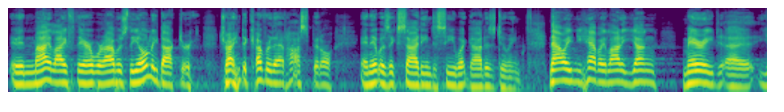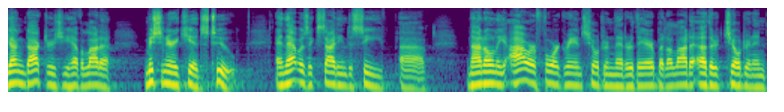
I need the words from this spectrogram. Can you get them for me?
in my life there where I was the only doctor trying to cover that hospital, and it was exciting to see what God is doing. Now, when you have a lot of young married uh, young doctors, you have a lot of missionary kids too. And that was exciting to see. Uh, not only our four grandchildren that are there, but a lot of other children. And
